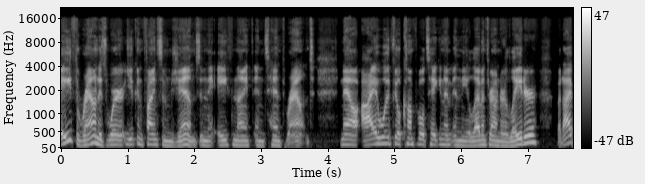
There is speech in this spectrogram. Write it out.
eighth round is where you can find some gems in the eighth, ninth, and tenth round. Now, I would feel comfortable taking them in the eleventh round or later, but I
